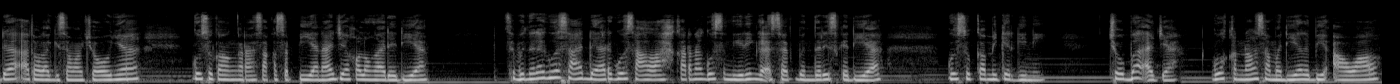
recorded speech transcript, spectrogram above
ada atau lagi sama cowoknya, gue suka ngerasa kesepian aja kalau nggak ada dia. Sebenarnya gue sadar gue salah karena gue sendiri nggak set boundaries ke dia. Gue suka mikir gini, coba aja gue kenal sama dia lebih awal,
